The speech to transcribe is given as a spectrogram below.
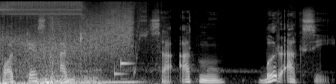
Podcast Agi, saatmu beraksi.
